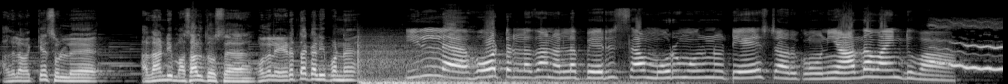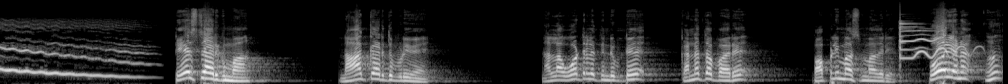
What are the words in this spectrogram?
அதுல வைக்க சொல்லு. அதாண்டி மசால் தோசை. முதல்ல இடத்த களி பண்ணு. இல்ல ஹோட்டல்ல தான் நல்லா பெருசா மொறு மொறுன்னு டேஸ்டா இருக்கும். நீ அதை வாங்கிட்டு வா. டேஸ்டா இருக்குமா? நாக்க அறுத்து பிடிவேன் நல்லா ஹோட்டலில் திண்டுபிட்டு கண்ணத்தை பாரு பப்ளி மாஸ் மாதிரி. போறியா என்ன? ம்?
